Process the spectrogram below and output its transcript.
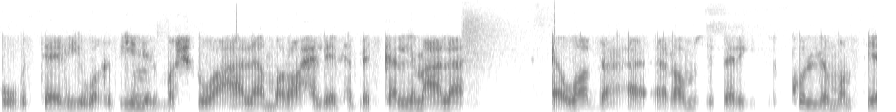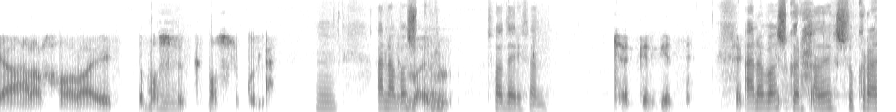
وبالتالي واخدين المشروع على مراحل لأن إحنا بنتكلم على وضع رمز بريد لكل منطقة على الخرائط مصر مصر كلها. أنا بشكر. اتفضل يا فندم. شكر جدا. شكر أنا. بشكر حضرتك. شكرا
